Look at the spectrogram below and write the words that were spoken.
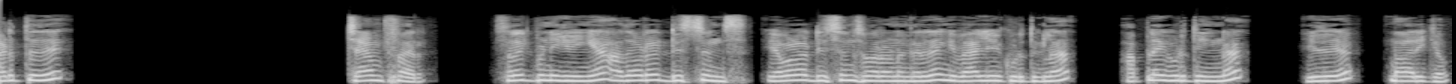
அடுத்தது சாம்ஃபர் செலக்ட் பண்ணிக்கிறீங்க. அதோட டிஸ்டன்ஸ் எவ்வளோ டிஸ்டன்ஸ் வரணுங்கிறத இங்கே வேல்யூ கொடுத்துக்கலாம். அப்ளை கொடுத்தீங்கன்னா இது மாறிக்கும்.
